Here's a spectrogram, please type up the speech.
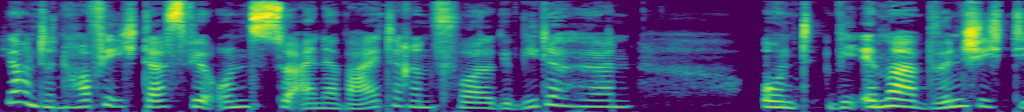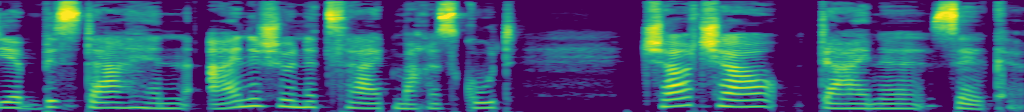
Ja, und dann hoffe ich, dass wir uns zu einer weiteren Folge wiederhören. Und wie immer wünsche ich dir bis dahin eine schöne Zeit, mach es gut. Ciao, ciao, deine Silke.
